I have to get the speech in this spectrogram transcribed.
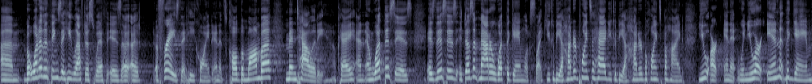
Um, but one of the things that he left us with is a, a, a phrase that he coined, and it's called the Mamba mentality. Okay, and and what this is is this is it doesn't matter what the game looks like. You could be 100 points ahead, you could be 100 points behind. You are in it. When you are in the game,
